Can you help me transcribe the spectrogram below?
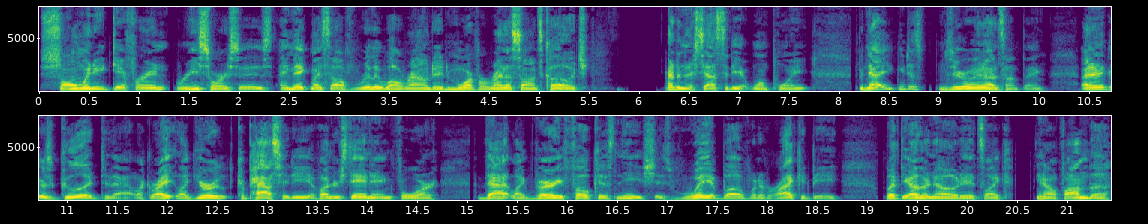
so many different resources and make myself really well rounded, more of a renaissance coach out of necessity at one point but now you can just zero in on something. And I think there's good to that, like right, like your capacity of understanding for that like very focused niche is way above whatever I could be. But the other note, it's like you know if I'm the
